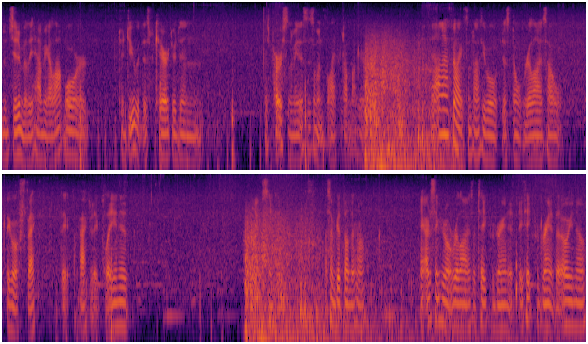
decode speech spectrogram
legitimately having a lot more to do with this character than this person. I mean, this is someone's life we're talking about here. And I feel like sometimes people just don't realize how big of effect they, a factor they play in it. Yeah, sinking. That's some good thunder, huh? I just think people don't realize or take for granted. They take for granted that, oh, you know,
